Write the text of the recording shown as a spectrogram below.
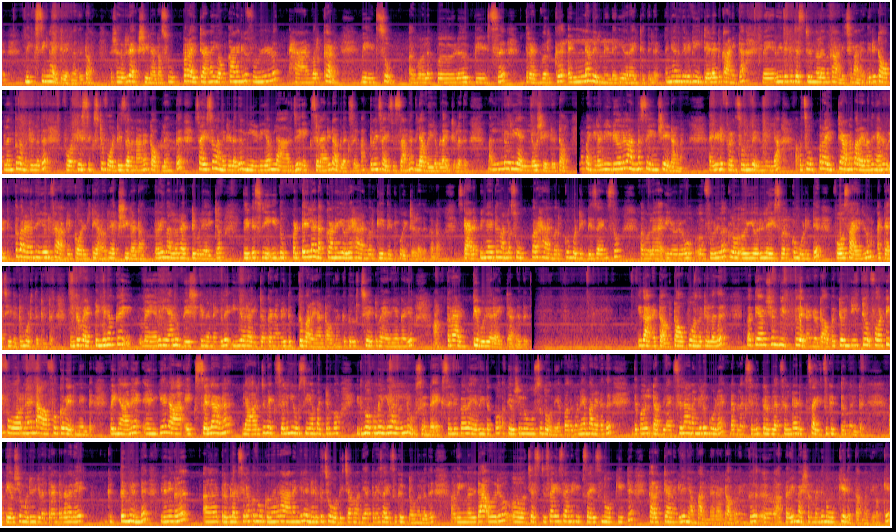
മിക്സിങ് ആയിട്ട് വരുന്നത് കേട്ടോ. പക്ഷെ അതൊരു രക്ഷയില്ല കേട്ടോ. സൂപ്പർ ആയിട്ടാണ് യോക്കാണെങ്കിൽ ഫുള്ള് ഹാൻഡ് വർക്കാണ് ബീഡ്സും അതുപോലെ പേൾ ബീഡ്സ് ത്രെഡ് വർക്ക് എല്ലാം വരുന്നുണ്ട് ഈ ഒരു ഐറ്റത്തിൽ ഞാനിതിൽ ഡീറ്റെയിൽ ആയിട്ട് കാണിക്കാം. വെയർ ചെയ്തിട്ട് ജസ്റ്റ് നിങ്ങളൊന്ന് കാണിച്ചതാണ്. ഇതിന്റെ ടോപ്പ് ലെങ്ത് വന്നിട്ടുള്ളത് forty six to forty seven ആണ് ടോപ്പ് ലെങ്ത് സൈസ് വന്നിട്ടുള്ളത് medium large XL and double XL അത്രയും സൈസസ് ആണ് ഇതിൽ അവൈലബിൾ ആയിട്ടുള്ളത്. നല്ലൊരു യെല്ലോ ഷെയ്ഡ് കേട്ടോ ഭയങ്കര വീഡിയോയിൽ കാണുന്ന സെയിം ഷെയ്ഡാണ് അതിൽ ഡിഫറൻസ് ഒന്നും വരുന്നില്ല. അപ്പം സൂപ്പർ ഐറ്റം ആണ് പറയണത്. ഞാൻ എടുത്ത് പറയണത് ഈ ഒരു ഫാബ്രിക് ക്വാളിറ്റിയാണ് ഒരു രക്ഷയില്ല കേട്ടോ അത്രയും നല്ലൊരു അടിപൊളി ഐറ്റം ഇതിന്റെ സ്ലീ ഈ ദുപ്പട്ടയിലടക്കമാണ് ഈ ഒരു ഹാൻഡ് വർക്ക് ചെയ്തിട്ട് പോയിട്ടുള്ളത് കേട്ടോ സ്കാലപ്പിംഗ് ആയിട്ട് നല്ല സൂപ്പർ ഹാൻഡ് വർക്കും ബുട്ടിക് ഡിസൈൻസും അതുപോലെ ഈ ഒരു ഫുള്ള് ഈ ഒരു ലേസ് വർക്കും കൂടിയിട്ട് ഫോർ സൈഡിലും അറ്റാച്ച് ചെയ്തിട്ടും കൊടുത്തിട്ടുണ്ട്. നിങ്ങൾക്ക് വെഡിങ്ങിനൊക്കെ വെയർ ചെയ്യാൻ ഉദ്ദേശിക്കുന്നുണ്ടെങ്കിൽ ഈ ഒരു ഐറ്റം ഒക്കെ ഞാൻ എടുത്ത് പറയാം കേട്ടോ. നിങ്ങൾക്ക് തീർച്ചയായിട്ടും വെയർ ചെയ്യാൻ കഴിയും. അത്ര അടിപൊളി ഒരു ഐറ്റം ആണിത്. ഇതാണ് കേട്ടോ ടോപ്പ് വന്നിട്ടുള്ളത്. അത്യാവശ്യം വിത്ത് വരുന്നുണ്ട് കേട്ടോ അപ്പൊ ട്വന്റി ടു ഫോർട്ടി ഫോറിന് ആൻഡ് ഹാഫ് ഒക്കെ വരുന്നുണ്ട്. ഇപ്പൊ ഞാൻ എനിക്ക് എക്സൽ ആണ്. ലാർജും എക്സൽ യൂസ് ചെയ്യാൻ പറ്റുമ്പോൾ ഇത് നോക്കുമ്പോൾ എനിക്ക് നല്ല ലൂസ് ഉണ്ട്. എക്സൽ ഇപ്പോൾ വെയർ ചെയ്തപ്പോൾ അത്യാവശ്യം ലൂസ് തോന്നി. അപ്പോൾ അതുകൊണ്ട് ഞാൻ പറയണത് ഇതിപ്പോൾ ഡബിൾ എക്സൽ ആണെങ്കിലും കൂടെ ഡബിൾ എക്സൽ ത്രിബിൾ എക്സലിന്റെ അടുത്ത് സൈസ് കിട്ടുന്നുണ്ട്. അത്യാവശ്യം ഒരു ഇരുപത്തിരണ്ടര വരെ കിട്ടുന്നുണ്ട്. പിന്നെ നിങ്ങൾ ത്രിബിൾ എക്സിലൊക്കെ നോക്കുന്നവരാണെങ്കിൽ എന്റെ അടുത്ത് ചോദിച്ചാൽ മതി അത്രയും സൈസ് കിട്ടും എന്നുള്ളത് അപ്പോൾ നിങ്ങളുടെ ഒരു chest size and hip size നോക്കിയിട്ട് കറക്റ്റ് ആണെങ്കിൽ ഞാൻ പറഞ്ഞുതരാം കേട്ടോ. അപ്പോൾ നിങ്ങൾക്ക് അത്രയും മെഷർമെന്റ് നോക്കിയെടുത്താൽ മതി ഓക്കെ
